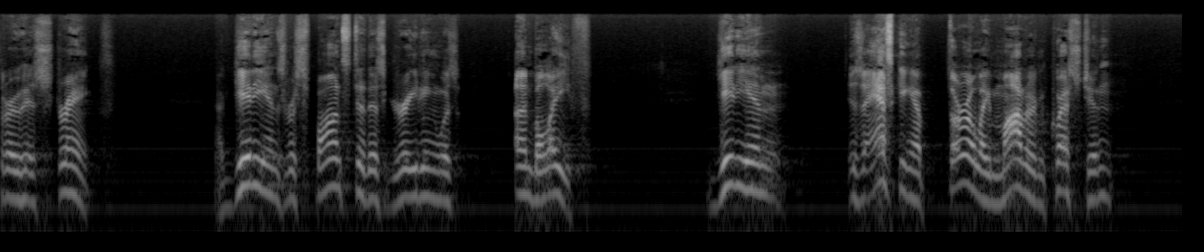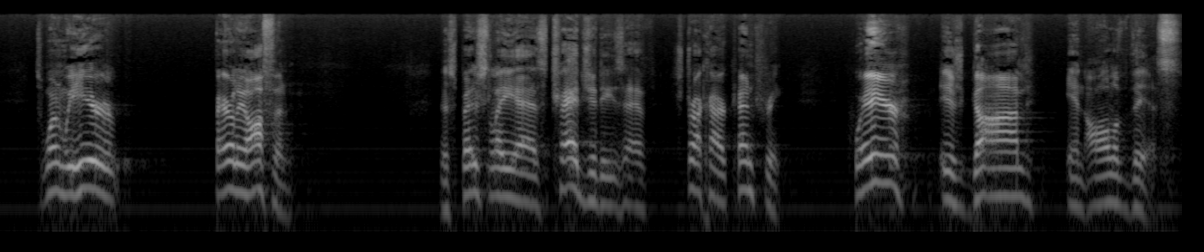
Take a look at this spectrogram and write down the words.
through His strength. Now, Gideon's response to this greeting was unbelief. Gideon is asking a thoroughly modern question it's one we hear fairly often, especially as tragedies have struck our country. Where is God in all of this?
